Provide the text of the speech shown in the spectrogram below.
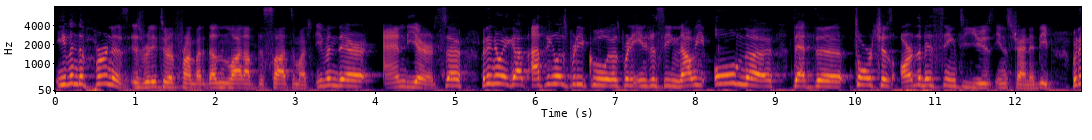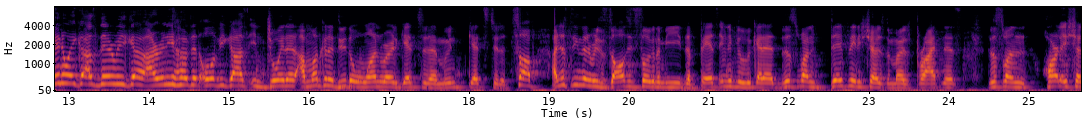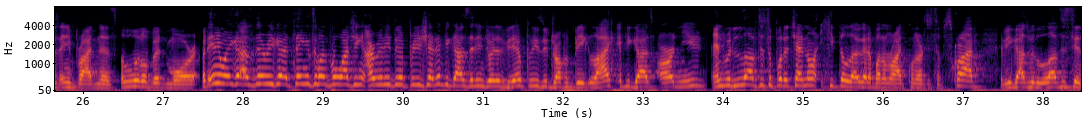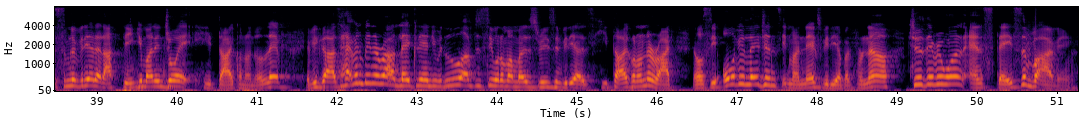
even the furnace is really to the front, but it doesn't light up the side so much. Even there and here. So, but anyway, guys, I think it was pretty cool. It was pretty interesting. Now we all know that the torches are the best thing to use in Stranded Deep. But anyway, guys, there we go. I really hope that all of you guys enjoyed it. I'm not gonna do the one where it gets to the moon gets to the top. I just think the result is still gonna be the best. Even if you look at it, this one definitely shows the most brightness. This one hardly shows any brightness, a little bit more. But anyway, guys, there we go. Thank you so much for watching. I really do appreciate it. If you guys did enjoy this video, please do drop a big like. If you guys are new and would love to support the channel, hit the logo at the bottom right corner to subscribe. If you guys would love to see a similar video that I think you might enjoy, hit the icon on the left. If you guys haven't been around lately and you would love to see one of my most recent videos, hit the icon on the right. And I'll see all of you legends in my next video. But for now, cheers everyone and stay surviving.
